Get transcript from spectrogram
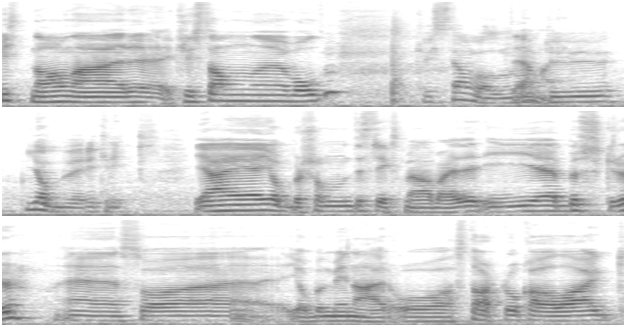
Mitt navn er eh, Christian eh, Volden. Kristian Volden. Du jobber i KRIK. Jeg jobber som distriktsmedarbeider i eh, Buskerud. Eh, Så eh, jobben min er å starte lokallag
